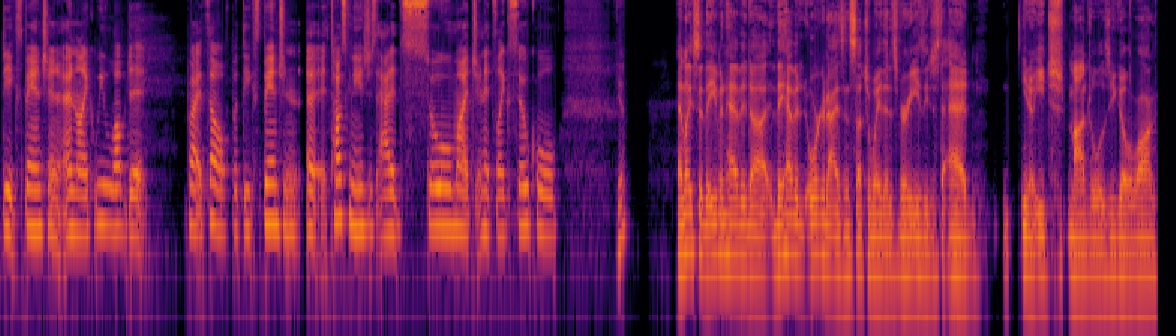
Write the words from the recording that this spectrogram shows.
the expansion, and like we loved it by itself. But the expansion, uh, Tuscany, has just added so much, and it's like so cool. Yeah, and like I said, they even have it. Uh, they have it organized in such a way that it's very easy just to add, you know, each module as you go along.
